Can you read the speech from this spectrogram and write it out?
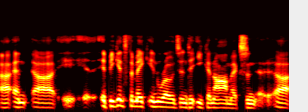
uh, and uh, it, it, begins to make inroads into economics. And uh,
